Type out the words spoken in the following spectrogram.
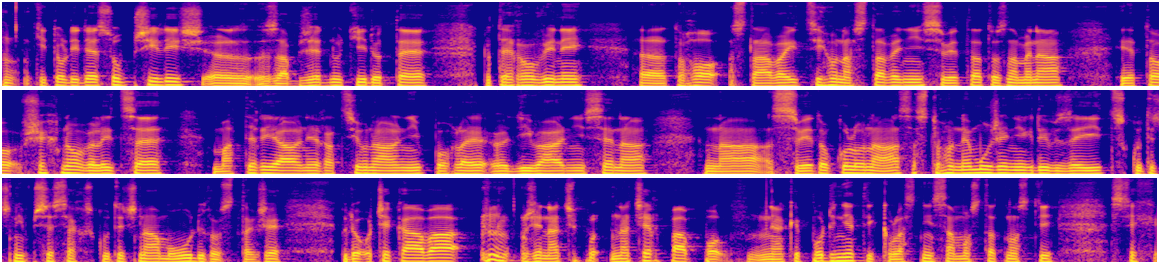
tito lidé jsou příliš eh, zabřednutí do té, do té roviny eh, toho stávajícího nastavení světa, to znamená, je to všechno velice materiálně, racionální pohled eh, dívání se na, na svět okolo nás a z toho nemůže někdy vzejít skutečný přesah, skutečná moudrost. Takže kdo očekává, že načerpá po, nějaké podněty k vlastní samostatnosti z těch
